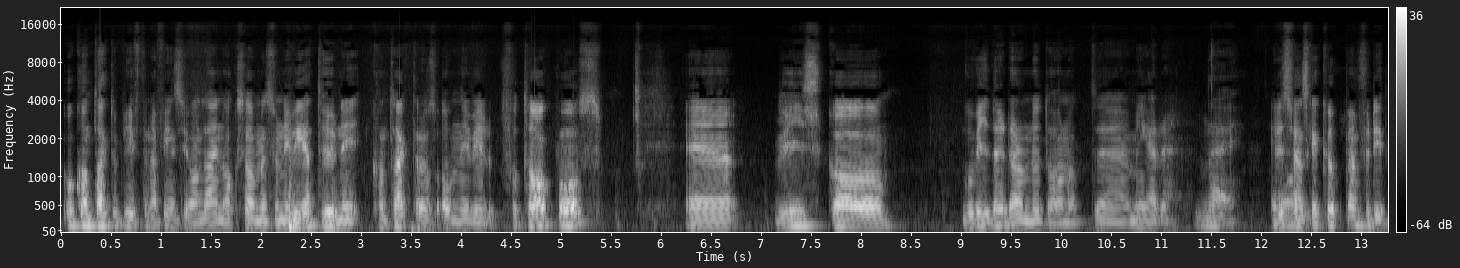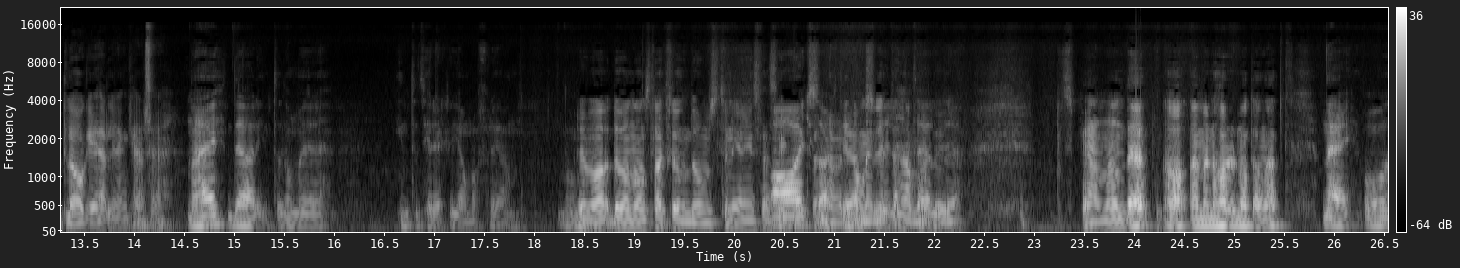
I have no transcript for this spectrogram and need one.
Och kontaktuppgifterna finns ju online också. Men så ni vet hur ni kontaktar oss om ni vill få tag på oss. Eh, vi ska gå vidare där om du inte har något eh, mer. Nej. Är det Svenska Kuppen för ditt lag i helgen kanske? Nej, det är det inte. De är inte tillräckligt gamla för det än. De... Det var, det var någon slags ungdomsturnering i Svenska Ja, exakt. hörde Det är med som är lite Hammarby. äldre. Spännande. Ja, ja, men har du något annat? Nej, och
